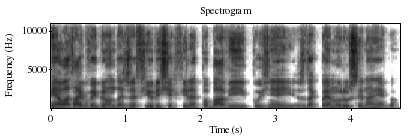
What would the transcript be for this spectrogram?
miała tak wyglądać, że Fury się chwilę pobawi i później, że tak powiem, ruszy na niego.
